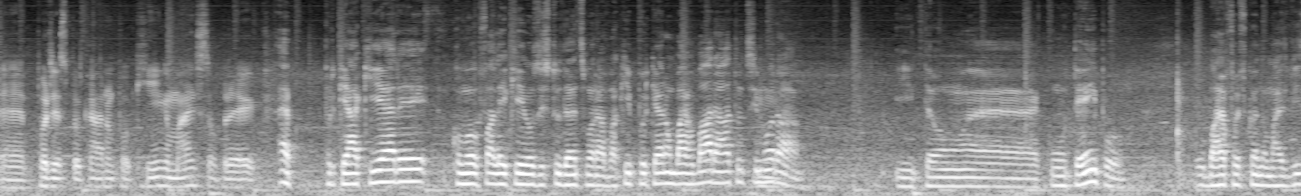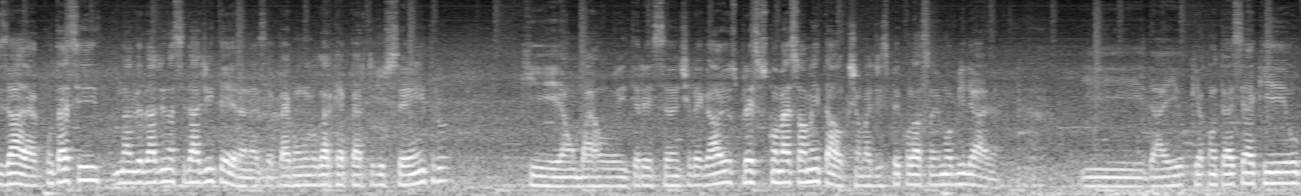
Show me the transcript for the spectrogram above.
É, pode explicar um pouquinho mais sobre... É, porque aqui era, como eu falei que os estudantes moravam aqui, porque era um bairro barato de se hum. morar. Então, é, com o tempo, o bairro foi ficando mais visado. Acontece, na verdade, na cidade inteira, né? Você pega um lugar que é perto do centro, que é um bairro interessante legal, e os preços começam a aumentar, o que chama de especulação imobiliária. E daí o que acontece é que o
